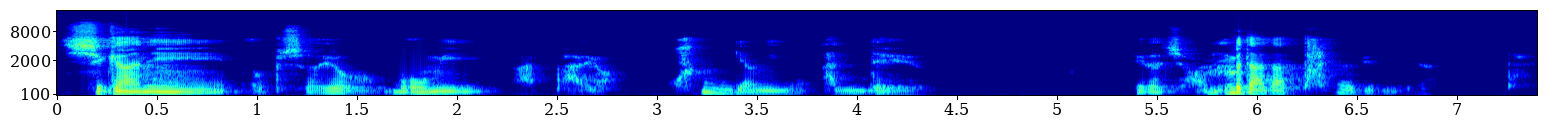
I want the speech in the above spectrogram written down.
시간이 없어요. 몸이 아파요. 환경이 안 돼요. 이거 전부 다, 다 타협입니다. 타협.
